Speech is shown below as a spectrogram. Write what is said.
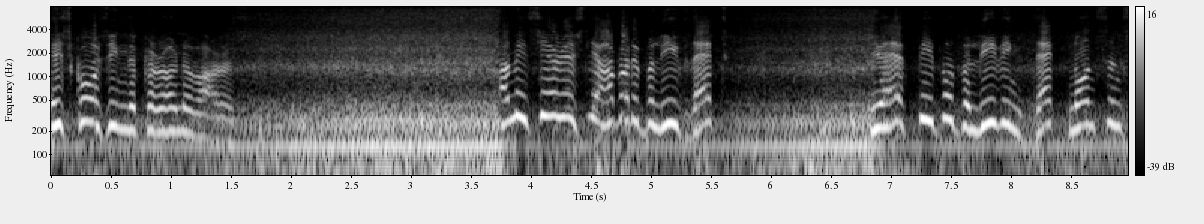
is causing the coronavirus. I mean, seriously, I've got to believe that. You have people believing that nonsense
